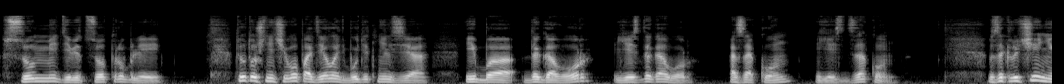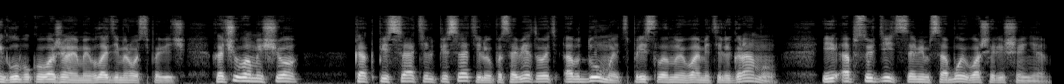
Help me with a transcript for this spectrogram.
в сумме 900 рублей. Тут уж ничего поделать будет нельзя, ибо договор есть договор а закон есть закон. В заключение, глубоко уважаемый Владимир Осипович, хочу вам еще, как писатель писателю, посоветовать обдумать присланную вами телеграмму и обсудить с самим собой ваше решение.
